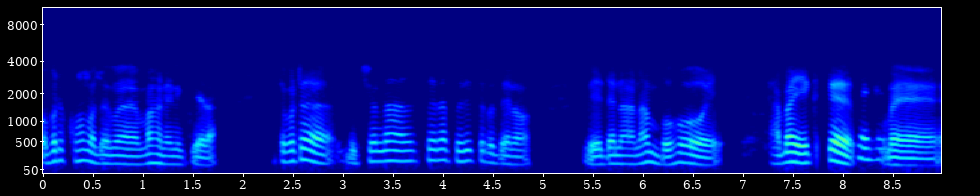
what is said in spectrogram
ඔබට කොහොමද මහණෙනි කියලා. එතකොට භික්ෂුන් වහන්සේලා පිළිතුරු දෙනවා. වේදනා නම් බොහෝයි. හැබැයි ඒක මේ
